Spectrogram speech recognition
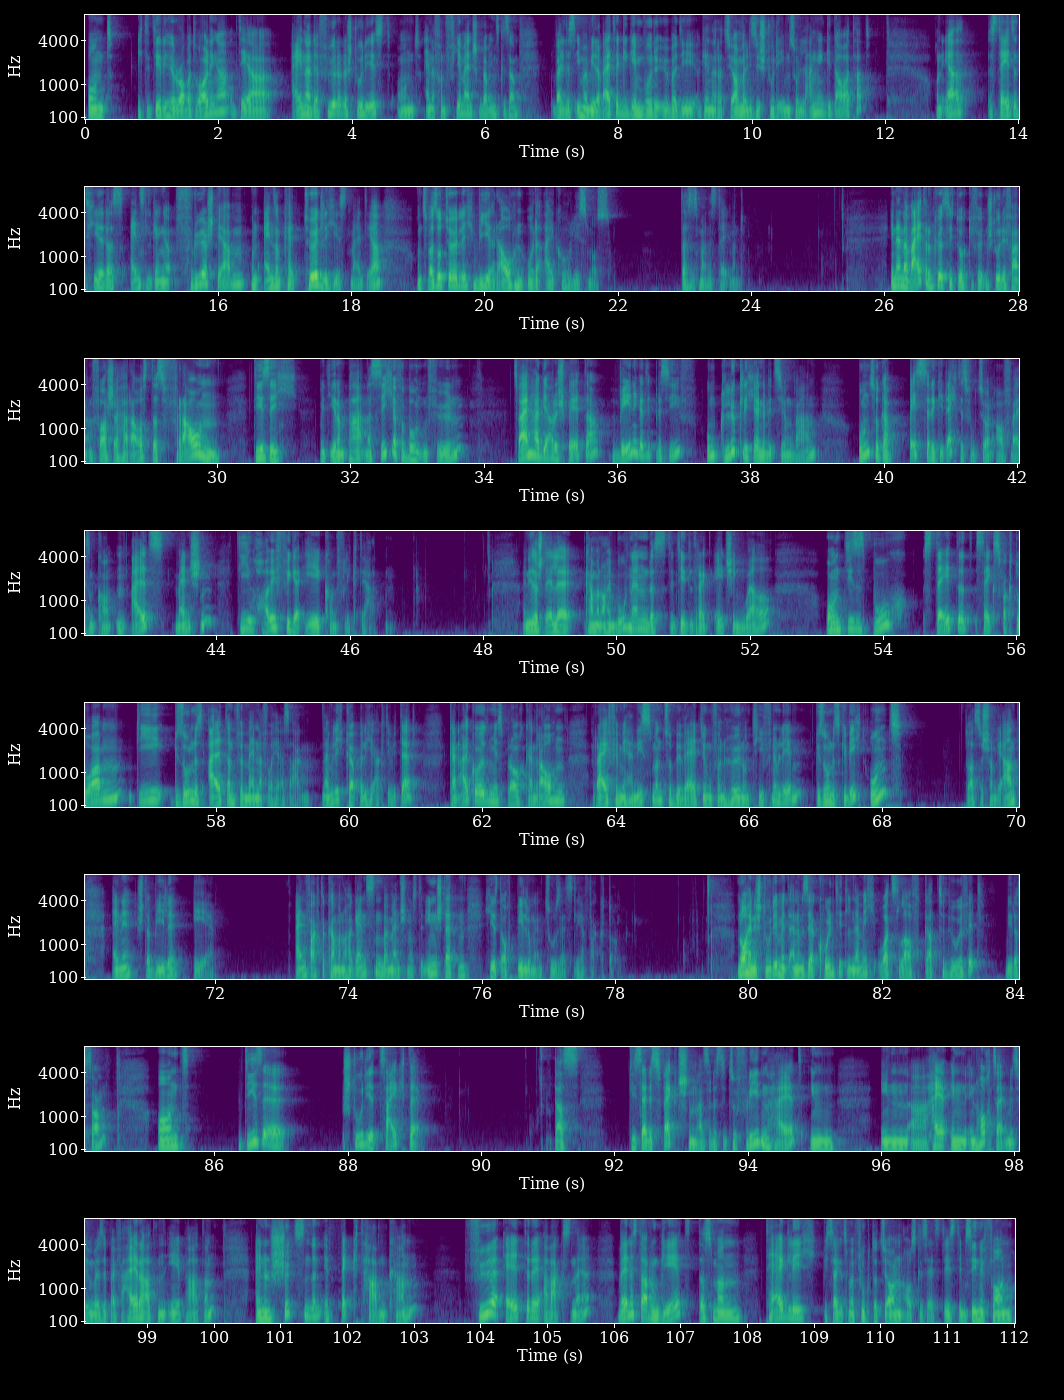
Und ich zitiere hier Robert Waldinger, der einer der Führer der Studie ist und einer von vier Menschen, glaube ich, insgesamt, weil das immer wieder weitergegeben wurde über die Generation, weil diese Studie eben so lange gedauert hat. Und er stated hier, dass Einzelgänger früher sterben und Einsamkeit tödlich ist, meint er. Und zwar so tödlich wie Rauchen oder Alkoholismus. Das ist mein Statement. In einer weiteren kürzlich durchgeführten Studie fanden Forscher heraus, dass Frauen, die sich mit ihrem Partner sicher verbunden fühlen, zweieinhalb Jahre später weniger depressiv und glücklicher in der Beziehung waren und sogar bessere Gedächtnisfunktion aufweisen konnten als Menschen, die häufiger Ehekonflikte hatten. An dieser Stelle kann man auch ein Buch nennen, das den Titel trägt Aging Well. Und dieses Buch stated sechs Faktoren, die gesundes Altern für Männer vorhersagen. Nämlich körperliche Aktivität, kein Alkoholmissbrauch, kein Rauchen, reife Mechanismen zur Bewältigung von Höhen und Tiefen im Leben, gesundes Gewicht und, du hast es schon geahnt, eine stabile Ehe. Ein Faktor kann man noch ergänzen bei Menschen aus den Innenstädten. Hier ist auch Bildung ein zusätzlicher Faktor. Noch eine Studie mit einem sehr coolen Titel, nämlich What's Love Got to Do with It? Wie der Song. Und diese Studie zeigte, dass die Satisfaction, also dass die Zufriedenheit in, in, äh, in, in Hochzeiten bzw. bei verheirateten Ehepartnern einen schützenden Effekt haben kann für ältere Erwachsene, wenn es darum geht, dass man täglich, ich sage jetzt mal, Fluktuationen ausgesetzt ist, im Sinne von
